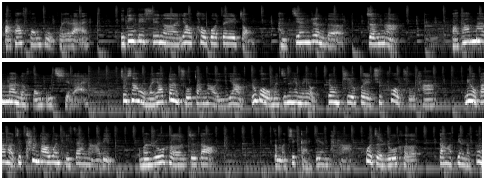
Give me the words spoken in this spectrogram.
把它缝补回来，一定必须呢要透过这一种。很坚韧的针啊，把它慢慢的缝补起来，就像我们要断除烦恼一样。如果我们今天没有用智慧去破除它，没有办法去看到问题在哪里，我们如何知道怎么去改变它，或者如何让它变得更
